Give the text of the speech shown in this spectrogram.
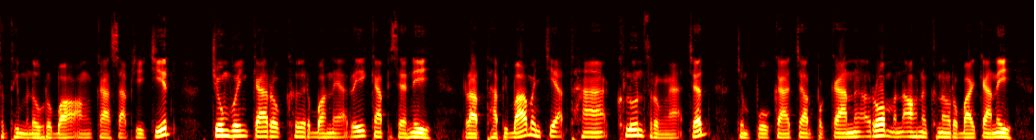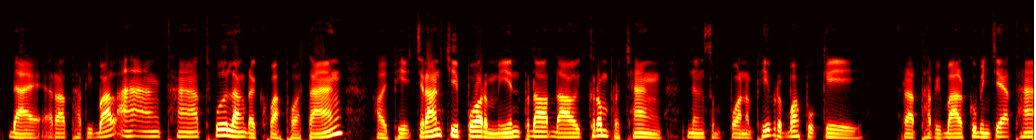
សិទ្ធិមនុស្សរបស់អង្គការសហប្រជាជាតិជុំវិញការរកឃើញរបស់អ្នករាយការណ៍ពិសេសនេះរដ្ឋាភិបាលបញ្ជាក់ថាខ្លួនស្រងាក់ចិត្តចំពោះការចាត់ប្រកាសរាប់មិនអស់នៅក្នុងរបាយការណ៍នេះដែលរដ្ឋាភិបាលអះអាងថាធ្វើឡើងដោយខ្វះភ័ស្តុតាង ហើយភាកច្រើនជាព័ត៌មានផ្ដល់ដោយក្រុមប្រឆាំងនិងសម្ព័ន្ធភាពរបស់ពួកគេ រដ្ឋាភិបាលគូបញ្ជាក់ថា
